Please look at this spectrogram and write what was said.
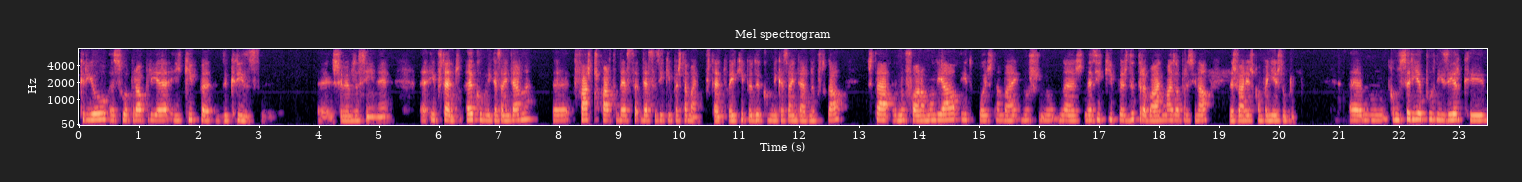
criou a sua própria equipa de crise, chamemos assim, né? Eh, e, portanto, a comunicação interna eh, faz parte dessa, dessas equipas também. Portanto, a equipa de comunicação interna Portugal está no Fórum Mundial e depois também nos, no, nas, nas, equipas de trabalho mais operacional das várias companhias do grupo. Um, começaria por dizer que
